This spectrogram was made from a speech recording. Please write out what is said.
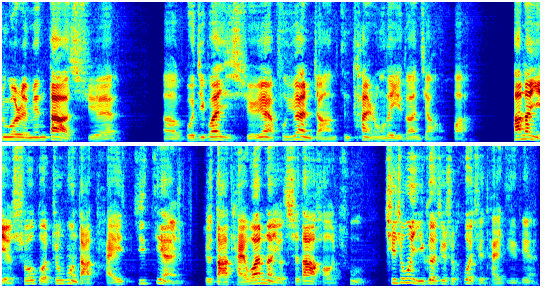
中国人民大学呃国际关系学院副院长金灿荣的一段讲话，他呢也说过，中共打台积电就打台湾呢有十大好处，其中一个就是获取台积电。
